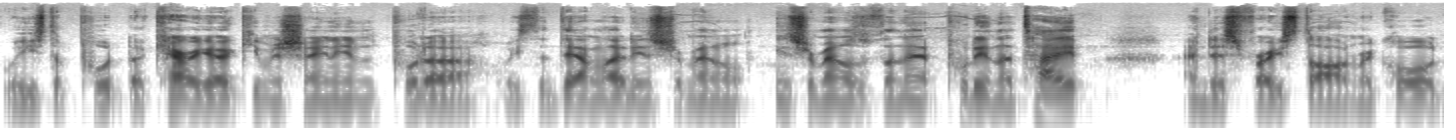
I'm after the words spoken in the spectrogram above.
we used to put a karaoke machine in, put a we used to download instrumental instrumentals off the net, put in the tape and just freestyle and record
